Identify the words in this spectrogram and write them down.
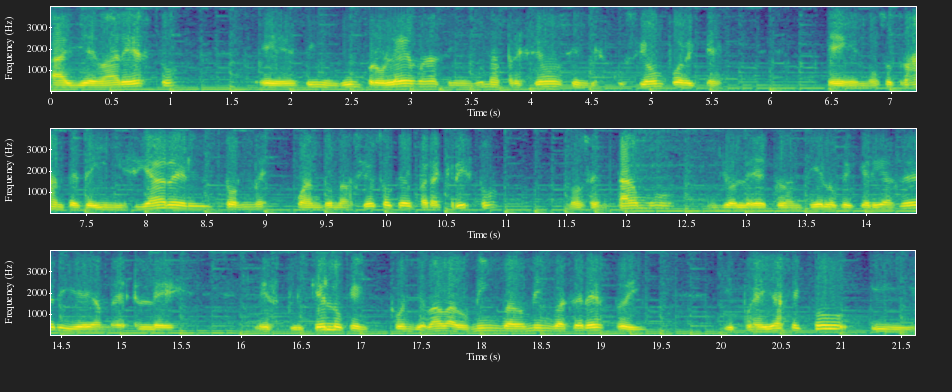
a llevar esto eh, sin ningún problema, sin ninguna presión, sin discusión, porque eh, nosotros antes de iniciar el torneo, cuando nació Soccer para Cristo, nos sentamos, yo le planteé lo que quería hacer y ella me, le, le expliqué lo que conllevaba domingo a domingo hacer esto y, y pues ella aceptó y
